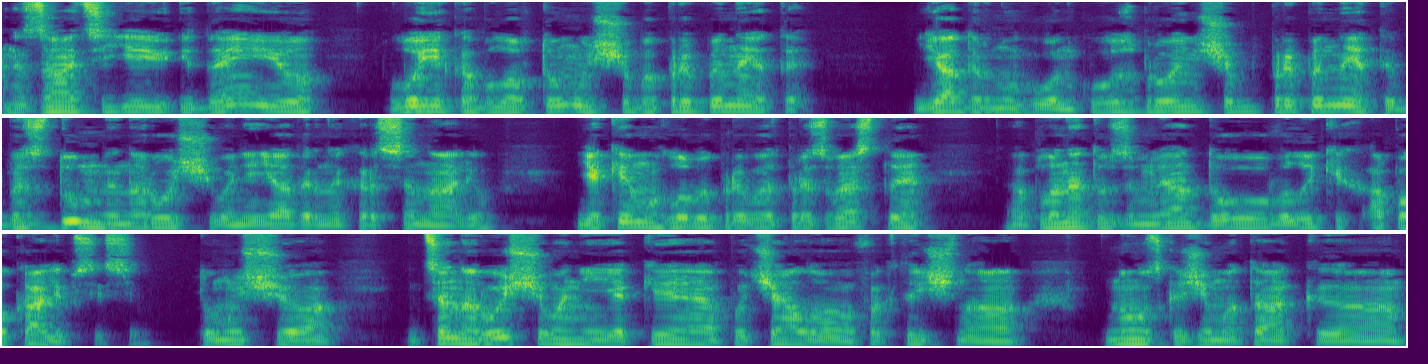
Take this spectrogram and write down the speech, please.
за цією ідеєю. Логіка була в тому, щоб припинити ядерну гонку озброєнь, щоб припинити бездумне нарощування ядерних арсеналів, яке могло би призвести е, планету Земля до великих апокаліпсисів, тому що це нарощування, яке почало фактично, ну скажімо так, е, е,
